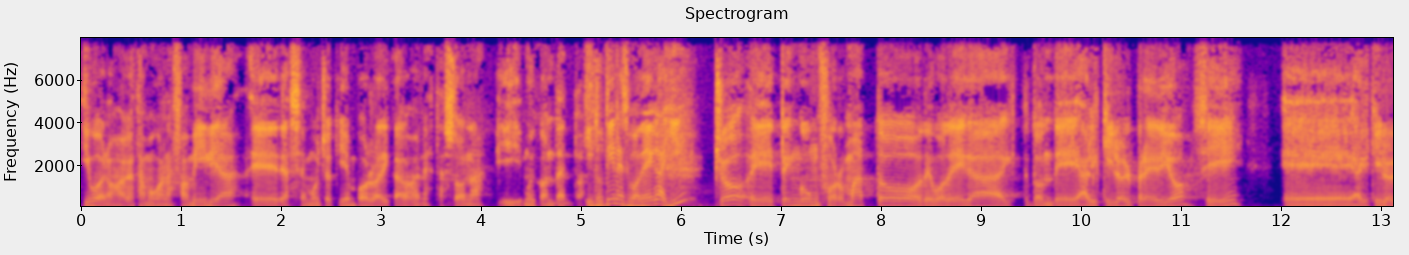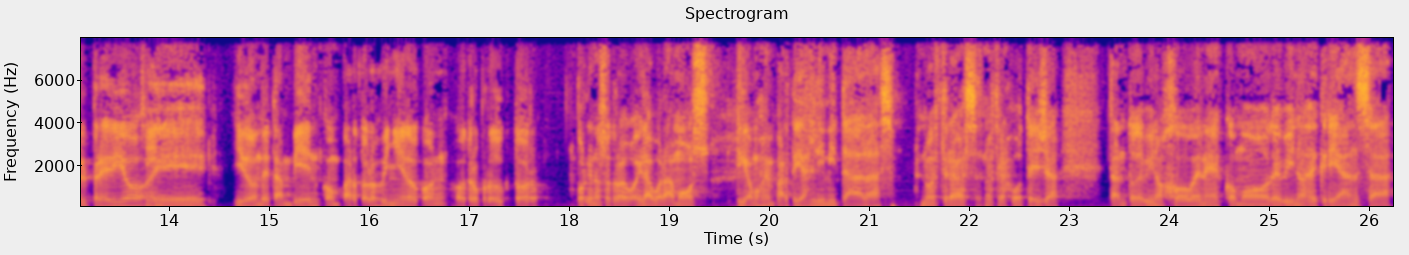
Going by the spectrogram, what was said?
Y bueno, acá estamos con la familia eh, de hace mucho tiempo, radicados en esta zona y muy contentos. ¿Y tú tienes bodega allí? Yo eh, tengo un formato de bodega donde alquilo el predio, ¿sí? Eh, alquilo el predio Sí. eh, y donde también comparto los viñedos con otro productor, porque nosotros elaboramos, digamos, en partidas limitadas nuestras, nuestras botellas, tanto de vinos jóvenes como de vinos de crianza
